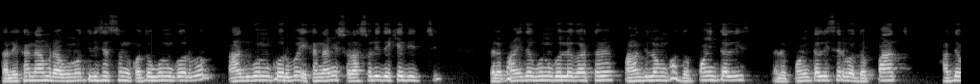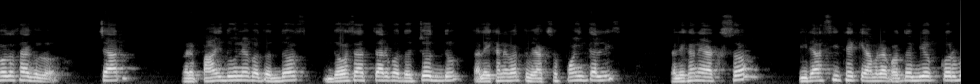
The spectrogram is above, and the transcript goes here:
তাহলে এখানে আমরা উনত্রিশের সঙ্গে কত গুণ করব? পাঁচ গুণ করব। এখানে আমি সরাসরি দেখে দিচ্ছি। তাহলে পাঁচ দিয়ে গুণ করলে কত হবে? পাঁচ লং কত? পঁয়তাল্লিশ। তাহলে পঁয়তাল্লিশের কত? পাঁচ। হাতে কত থাকল? চার। এবারে পাঁচ দুগুণে কত? দশ। দশ আর চার কত? চোদ্দ। তাহলে এখানে কত হবে? একশো পঁয়তাল্লিশ। তাহলে এখানে একশো তিরাশি থেকে আমরা কত বিয়োগ করব?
